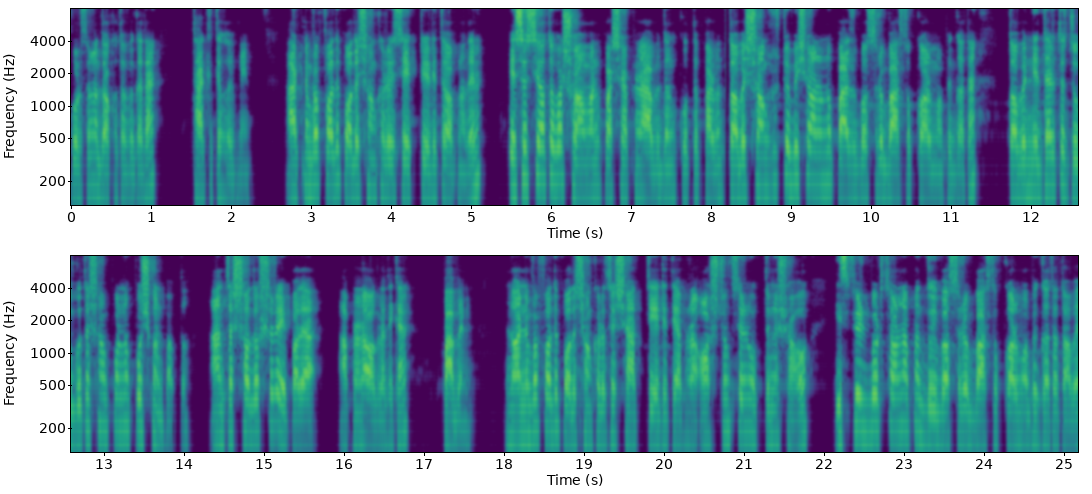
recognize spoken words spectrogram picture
পরিচালনা দক্ষতা অভিজ্ঞতা থাকিতে হইবে। আট নম্বর পদে পদের সংখ্যা রয়েছে একটি এটিতেও আপনাদের এসএসসি অথবা সমান পাশে আপনারা আবেদন করতে পারবেন। তবে সংশ্লিষ্ট বিষয়ে অন্যান্য পাঁচ বছরের বাস্তব কর্ম অভিজ্ঞতা, তবে নির্ধারিত যোগ্যতা সম্পন্ন প্রশিক্ষণপ্রাপ্ত আনসার সদস্যরা এই পদে আপনারা অগ্রাধিকার পাবেন। নয় নম্বর পদে পদের সংখ্যা রয়েছে সাতটি, এটিতে আপনার অষ্টম শ্রেণির উত্তীর্ণ সহ স্পিড বোর্ড চালানো আপনার দুই বছরের বাস্তব কর্ম অভিজ্ঞতা, তবে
